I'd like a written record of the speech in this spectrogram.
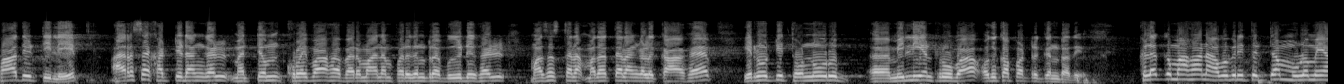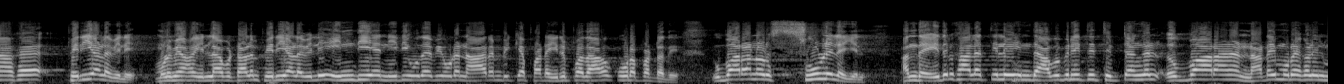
பாதிட்டிலே பாதீட்டிலே அரச கட்டிடங்கள் மற்றும் குறைவாக வருமானம் பெறுகின்ற வீடுகள் மதஸ்தல மதத்தலங்களுக்காக இருநூற்றி தொண்ணூறு மில்லியன் ரூபாய் ஒதுக்கப்பட்டிருக்கின்றது. கிழக்கு மாகாண அபிவிருத்தி திட்டம் முழுமையாக பெரிய அளவிலே முழுமையாக இல்லாவிட்டாலும் பெரிய அளவிலே இந்திய நிதி உதவியுடன் ஆரம்பிக்கப்பட இருப்பதாக கூறப்பட்டது. இவ்வாறான ஒரு சூழ்நிலையில் அந்த எதிர்காலத்திலே இந்த அபிவிருத்தி திட்டங்கள் எவ்வாறான நடைமுறைகளின்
